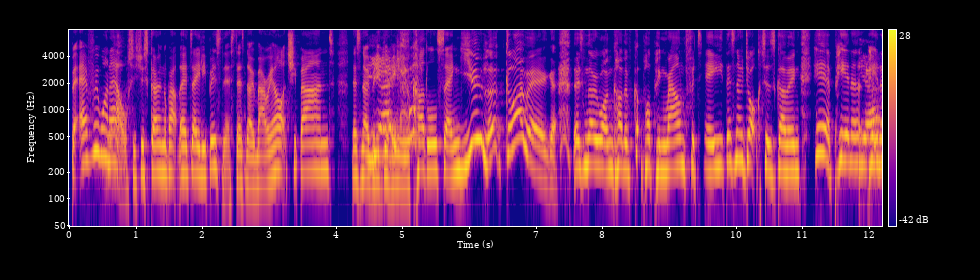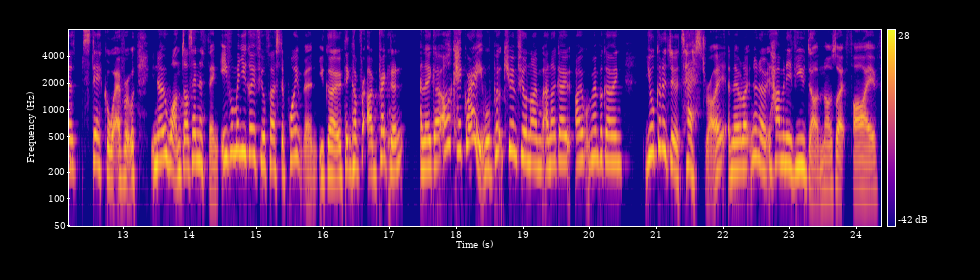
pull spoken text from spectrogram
but everyone yeah. else is just going about their daily business. There's no mariachi band. There's nobody yeah, giving you a cuddle saying, you look glowing. There's no one kind of popping round for tea. There's no doctors going, here, pee in a, pee in a stick or whatever it was. No one does anything. Even when you go for your first appointment, you go, think I'm, I'm pregnant. And they go, okay, great. We'll book you in for your nine. And I go, I remember going, you're going to do a test, right? And they were like, no, no. How many have you done? And I was like, five.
